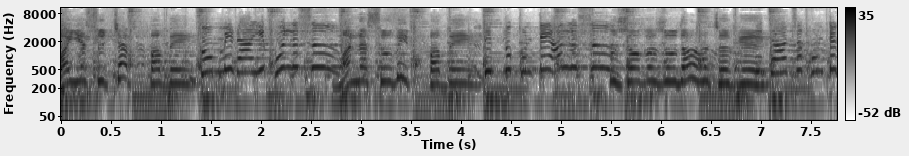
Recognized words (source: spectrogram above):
వయసు చెప్పవే. కొమ్మిడాయి పులుసు. మనసు విప్పవే. తిప్పుకుంటే అలుసు. సొగసు దాచగే దాచుకుంటే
